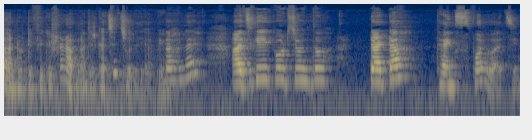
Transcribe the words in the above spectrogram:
তার নোটিফিকেশন আপনাদের কাছে চলে যাবে। তাহলে আজকে এই পর্যন্ত। টাটা থ্যাংকস ফর ওয়াচিং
